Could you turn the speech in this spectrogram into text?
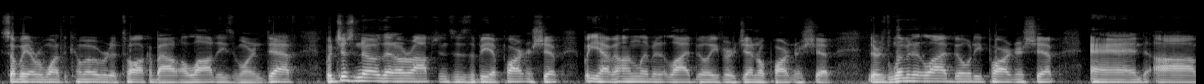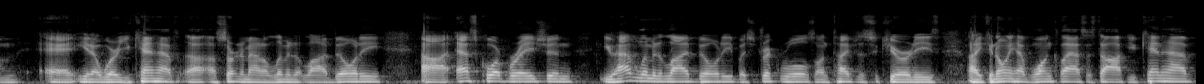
somebody ever wanted to come over to talk about a lot of these more in depth. But just know that other options is to be a partnership, but you have an unlimited liability for a general partnership. There's limited liability partnership, and um, and you know where you can have a, certain amount of limited liability. Uh, S corporation you have limited liability, but strict rules on types of securities. Uh, you can only have one class of stock. You can have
